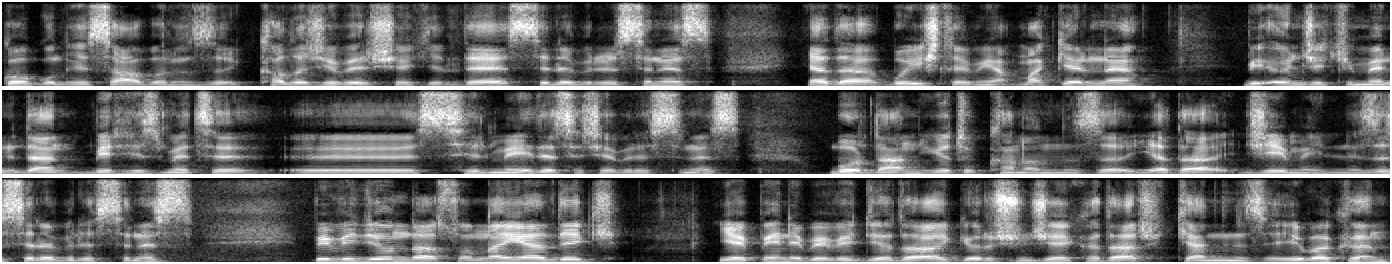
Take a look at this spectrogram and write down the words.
Google hesabınızı kalıcı bir şekilde silebilirsiniz. Ya da bu işlemi yapmak yerine bir önceki menüden bir hizmeti eee, silmeyi de seçebilirsiniz. Buradan YouTube kanalınızı ya da Gmail'inizi silebilirsiniz. Bir videonun daha sonuna geldik. Yepyeni bir videoda görüşünceye kadar kendinize iyi bakın.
